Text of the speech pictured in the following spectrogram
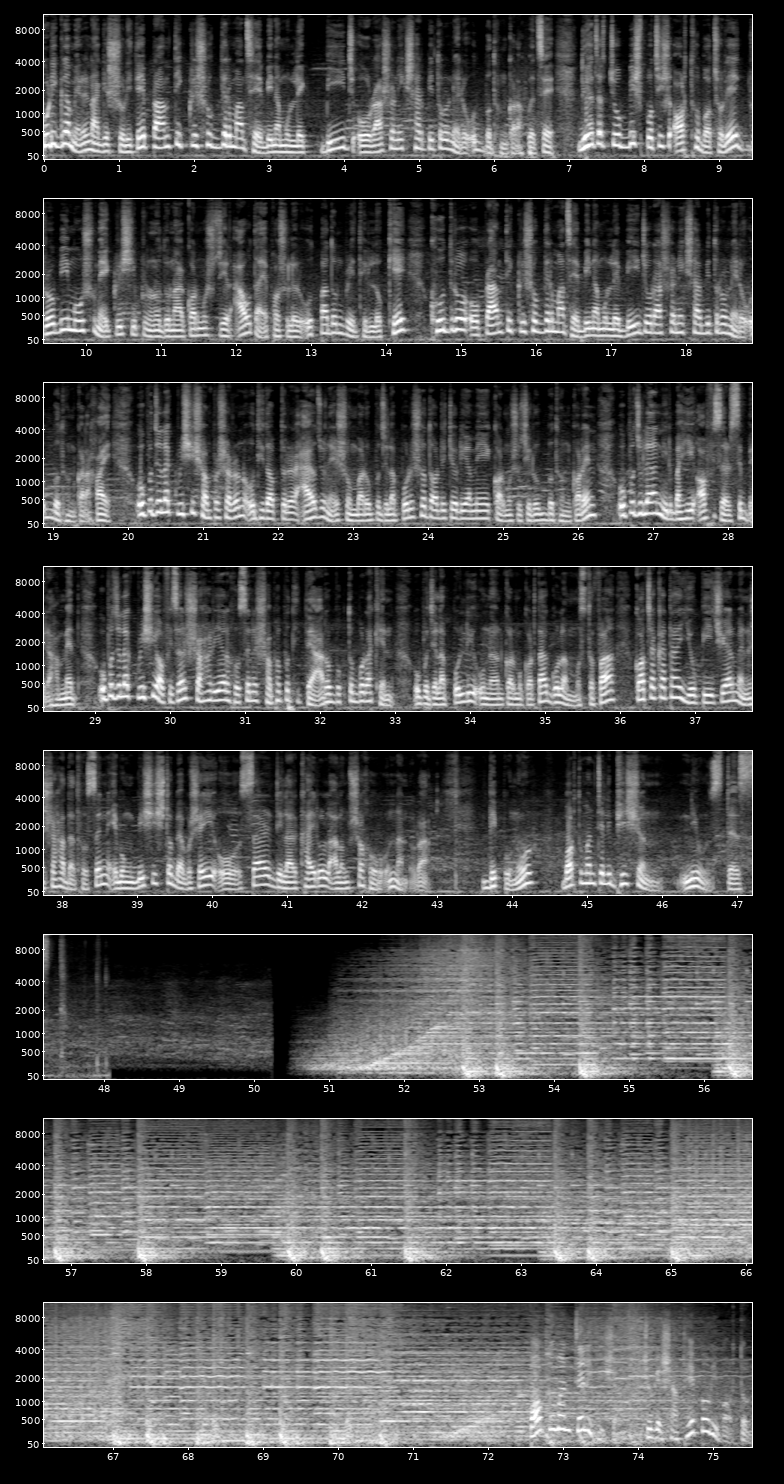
কুড়িগ্রামের নাগেশ্বরীতে প্রান্তিক কৃষকদের মাঝে বিনামূল্যে বীজ ও রাসায়নিক সার বিতরণের উদ্বোধন করা হয়েছে। দুই হাজার চব্বিশ পঁচিশ অর্থ বছরে রবি মৌসুমে কৃষি প্রণোদনা কর্মসূচির আওতায় ফসলের উৎপাদন বৃদ্ধির লক্ষ্যে ক্ষুদ্র ও প্রান্তিক কৃষকদের মাঝে বিনামূল্যে বীজ ও রাসায়নিক সার বিতরণের উদ্বোধন করা হয়। উপজেলা কৃষি সম্প্রসারণ অধিদপ্তরের আয়োজনে সোমবার উপজেলা পরিষদ অডিটোরিয়ামে কর্মসূচির উদ্বোধন করেন উপজেলা নির্বাহী অফিসার সিব্বির আহমেদ। উপজেলা কৃষি অফিসার শাহরিয়ার হোসেনের সভাপতিত্বে আরও বক্তব্য রাখেন উপজেলা পল্লী উন্নয়ন কর্মকর্তা গোলাম মোস্তফা, কচাকাটা ইউপি চেয়ারম্যান শাহাদাত হোসেন এবং বিশিষ্ট ব্যবসায়ী ও স্যার ডিলার খাইরুল আলম সহ অন্যান্যরা। Dipunur Bartoman television news desk. Bartoman television যুগের সাথে পরিবর্তন।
